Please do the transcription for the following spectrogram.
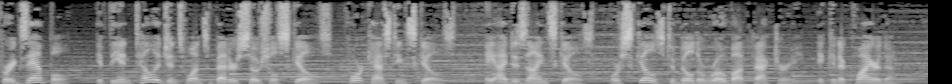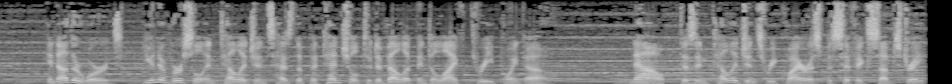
For example, if the intelligence wants better social skills, forecasting skills, AI design skills, or skills to build a robot factory, it can acquire them. In other words, universal intelligence has the potential to develop into Life 3.0. Now, does intelligence require a specific substrate?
